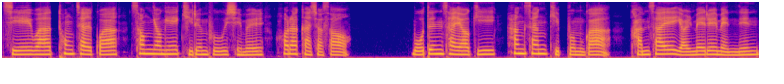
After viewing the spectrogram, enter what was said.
지혜와 통찰과 성령의 기름 부으심을 허락하셔서 모든 사역이 항상 기쁨과 감사의 열매를 맺는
